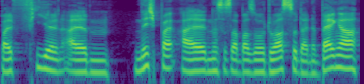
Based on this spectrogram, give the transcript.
bei vielen Alben, nicht bei allen, ist es aber so, du hast so deine Banger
